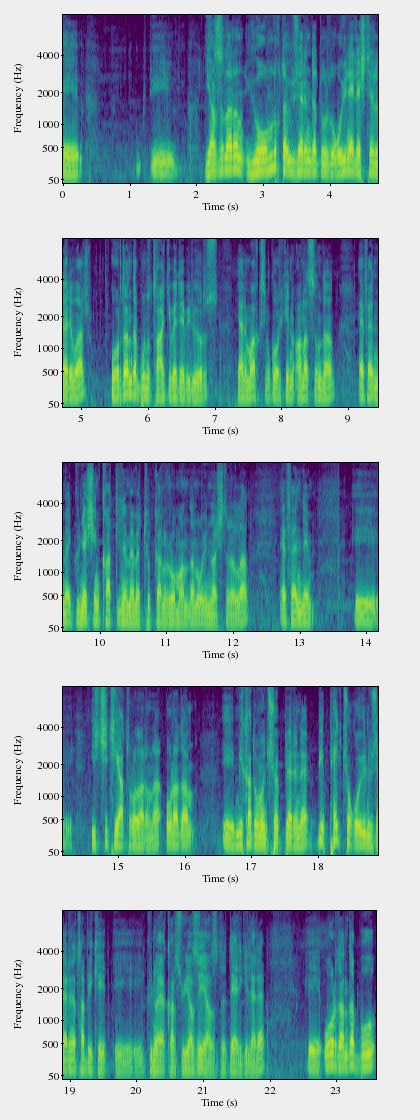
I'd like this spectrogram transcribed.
Ee, e, yazıların yoğunlukla üzerinde durduğu oyun eleştirileri var. Oradan da bunu takip edebiliyoruz. Yani Maxim Gorki'nin anasından efendime Güneşin Katline Mehmet Türkkan'ın romandan oyunlaştırılan efendim e, işçi tiyatrolarına oradan e, Mikado'nun çöplerine bir pek çok oyun üzerine tabii ki e, Günay Akarsu yazı yazdı dergilere. E, oradan da bu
